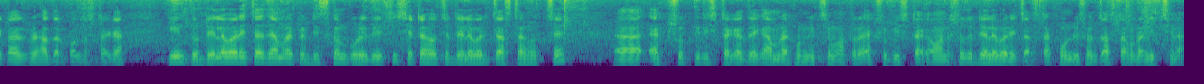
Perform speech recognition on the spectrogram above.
এটা আসবে হাজার পঞ্চাশ টাকা। কিন্তু ডেলিভারি চার্জে আমরা একটা ডিসকাউন্ট করে দিয়েছি, সেটা হচ্ছে ডেলিভারি চার্জটা হচ্ছে একশো তিরিশ টাকার জায়গায় আমরা এখন নিচ্ছি মাত্র একশো বিশ টাকা। মানে শুধু ডেলিভারি চার্জটা কন্ডিশন চার্জটা আমরা নিচ্ছি না।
